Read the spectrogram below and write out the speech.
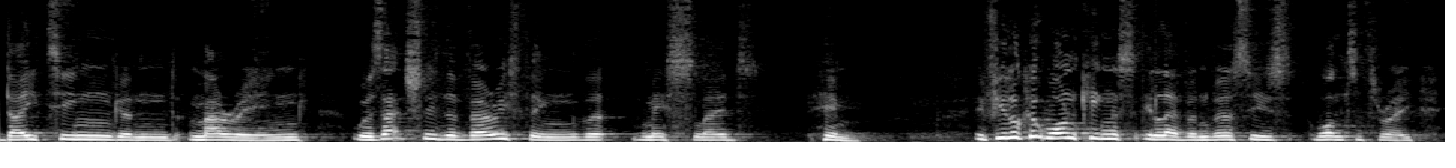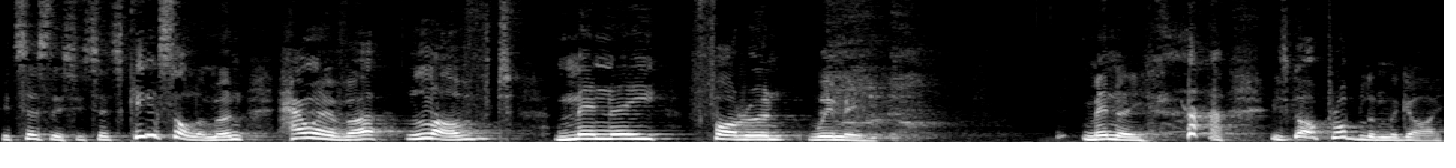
dating and marrying, was actually the very thing that misled him. If you look at 1 Kings 11, verses 1 to 3, it says this It says, King Solomon, however, loved many foreign women. Many. He's got a problem, the guy.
